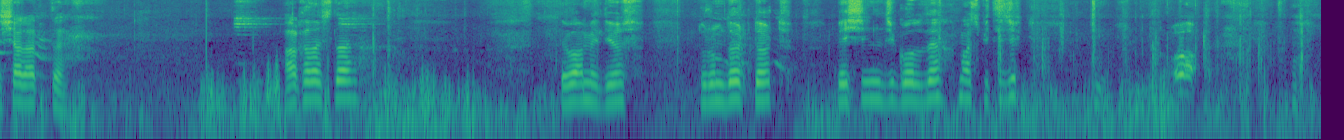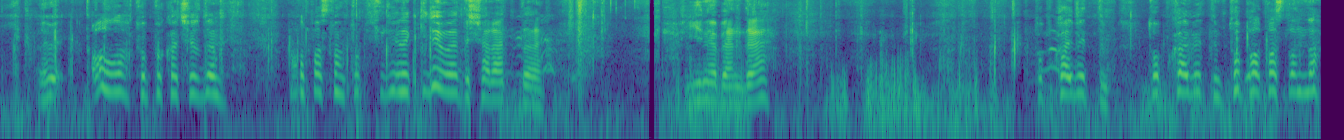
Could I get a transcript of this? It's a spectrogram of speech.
dışarı attı. Arkadaşlar devam ediyoruz. Durum 4-4. 5. golde maç bitecek. Oh! Evet. Allah topu kaçırdım. Alparslan top sürüyerek gidiyor ve dışarı attı. Yine bende. Topu kaybettim. Topu kaybettim. Top Alpaslan'da.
